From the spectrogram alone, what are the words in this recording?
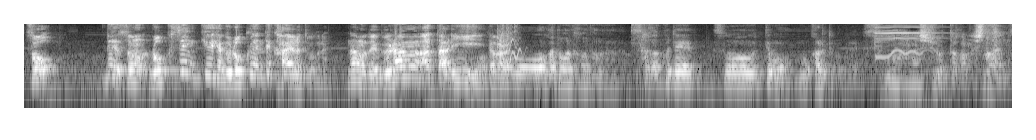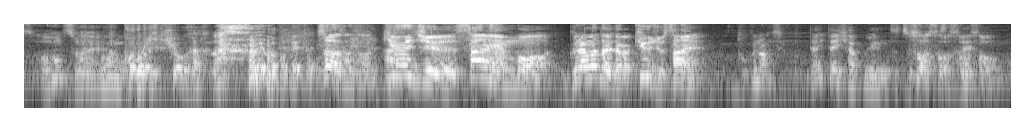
そう。でその6906円で買えるってことね。なのでグラムあたりだからおーわかったわかったわかった。差額でそのまま売っても儲かるってことね。その話をだからしてたんですよ、それはいもあのあこの表が そういうことねと思ってそうそうそう、はい。93円もグラムあたりだから93円得なんですよ。大体100円ずつそうそうそうそう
